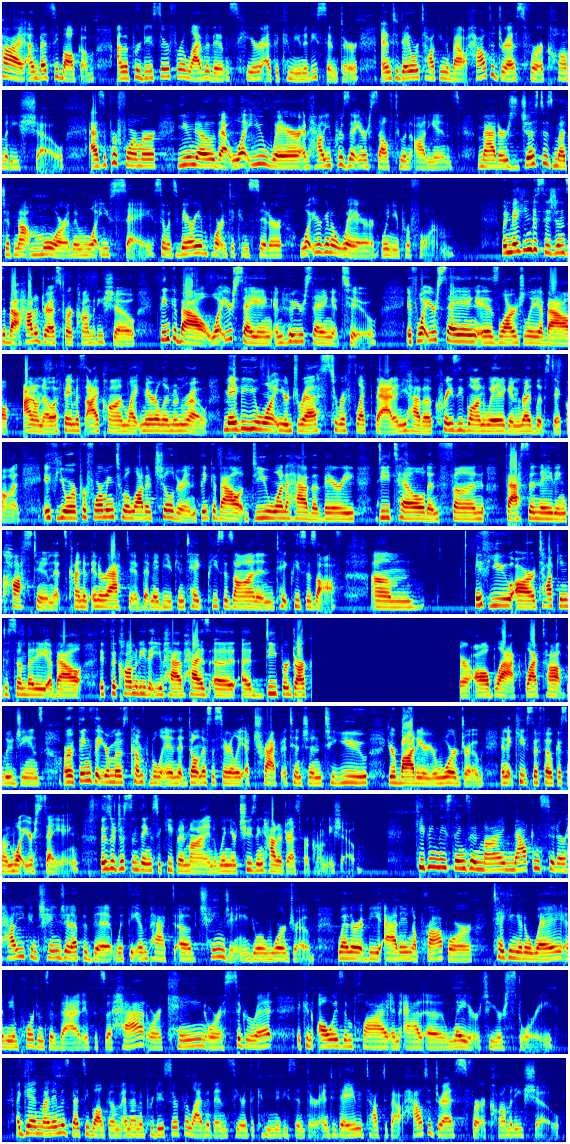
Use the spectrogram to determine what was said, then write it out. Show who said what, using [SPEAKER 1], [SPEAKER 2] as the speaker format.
[SPEAKER 1] Hi, I'm Betsy Balcom. I'm a producer for live events here at the Community Center, and today we're talking about how to dress for a comedy show. As a performer, you know that what you wear and how you present yourself to an audience matters just as much, if not more, than what you say. So it's very important to consider what you're going to wear when you perform. When making decisions about how to dress for a comedy show, think about what you're saying and who you're saying it to. If what you're saying is largely about, I don't know, a famous icon like Marilyn Monroe, maybe you want your dress to reflect that and you have a crazy blonde wig and red lipstick on. If you're performing to a lot of children, think about do you want to have a very detailed and fun, fascinating costume that's kind of interactive that maybe you can take pieces on and take pieces off. Um, if you are talking to somebody about if the comedy that you have has a, a deeper, darker wear all black, black top, blue jeans, or things that you're most comfortable in that don't necessarily attract attention to you, your body, or your wardrobe, and it keeps the focus on what you're saying. Those are just some things to keep in mind when you're choosing how to dress for a comedy show. Keeping these things in mind, now consider how you can change it up a bit with the impact of changing your wardrobe, whether it be adding a prop or taking it away, and the importance of that. If it's a hat or a cane or a cigarette, it can always imply and add a layer to your story. Again, my name is Betsy Balcom, and I'm a producer for live events here at the Community Center. And today we've talked about how to dress for a comedy show.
